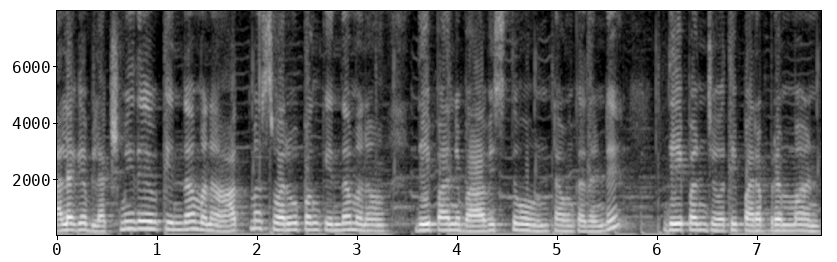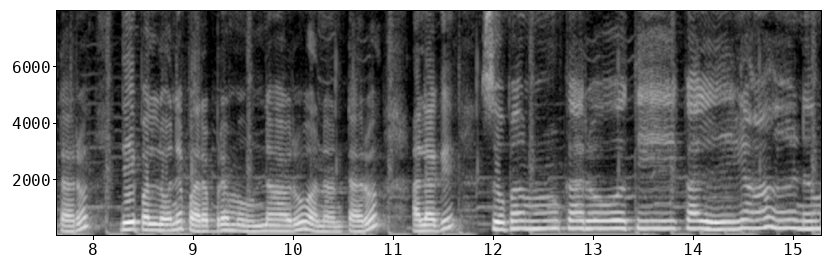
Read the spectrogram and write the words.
అలాగే లక్ష్మీదేవి కింద మన ఆత్మస్వరూపం కింద మనం దీపాన్ని భావిస్తూ ఉంటాం కదండి. దీపం జ్యోతి పరబ్రహ్మ అంటారు. దీపంలోనే పరబ్రహ్మ ఉన్నారు అని అంటారు. అలాగే శుభం కరోతి కళ్యాణం.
